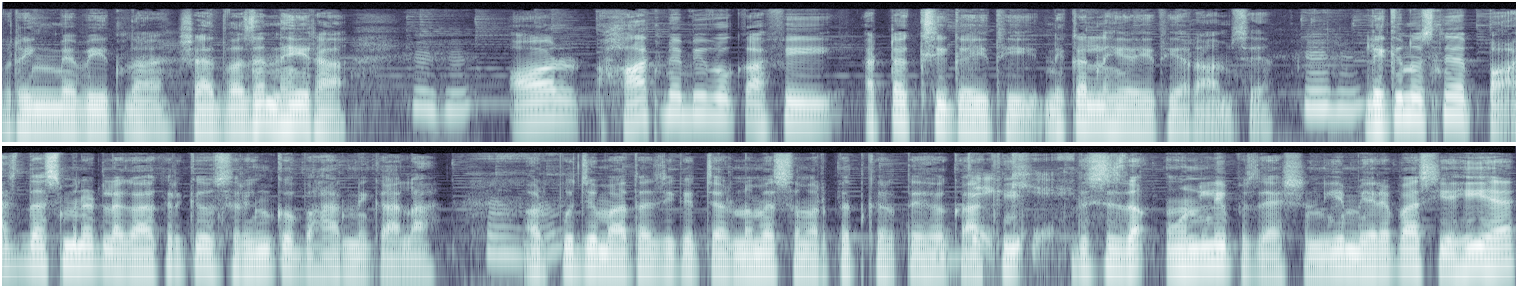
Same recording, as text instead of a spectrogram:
रिंग में भी इतना शायद वज़न नहीं रहा। हम्म, और हाथ में भी वो काफ़ी अटक सी गई थी निकल नहीं रही थी आराम से। हम्म। लेकिन उसने पाँच दस मिनट लगा करके उस रिंग को बाहर निकाला हाँ, और हाँ। पूज्य माता जी के चरणों में समर्पित करते हुए कहा कि this is the only possession ये मेरे पास यही है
